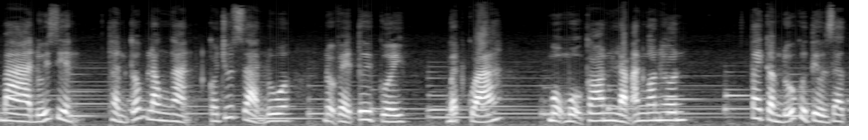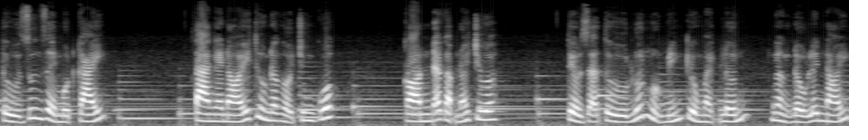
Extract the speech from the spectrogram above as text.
mà đối diện thần cốc long ngạn có chút giả lua, nội vẻ tươi cười. Bất quá, mộ mộ con làm ăn ngon hơn. Tay cầm đũa của tiểu gia tử run rẩy một cái. Ta nghe nói thương đang ở Trung Quốc, con đã gặp nó chưa? Tiểu dạ tử lút một miếng kiều mạch lớn, ngẩng đầu lên nói.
